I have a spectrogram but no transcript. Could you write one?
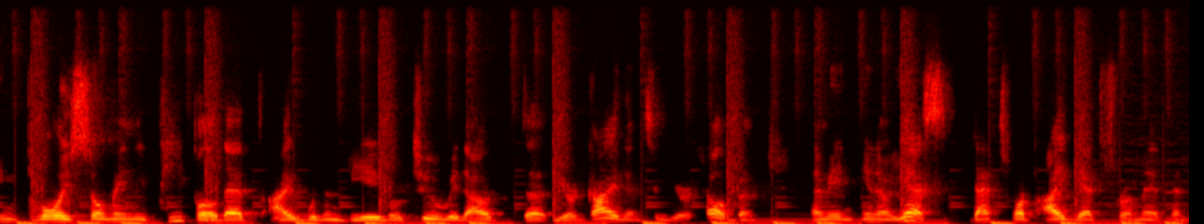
employ so many people that i wouldn't be able to without the, your guidance and your help. And i mean you know yes that's what i get from it. And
